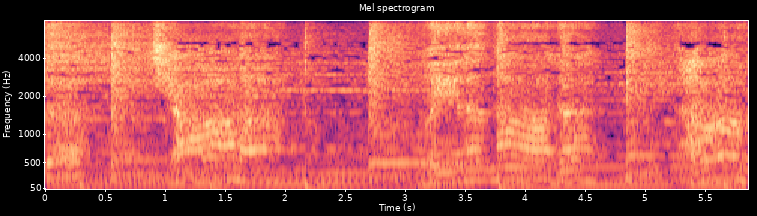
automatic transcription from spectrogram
个家吗？为了那个他吗？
